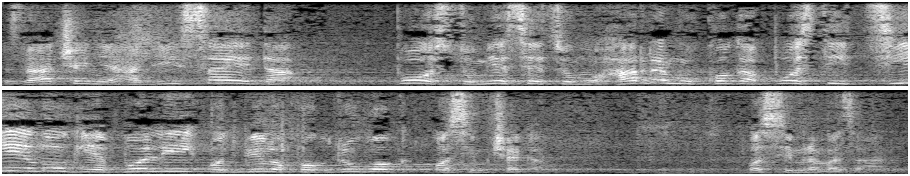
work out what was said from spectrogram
značenje hadisa je da post u mjesecu Muharremu koga posti cijelog je bolji od bilo kog drugog osim čega? Osim Ramazana.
